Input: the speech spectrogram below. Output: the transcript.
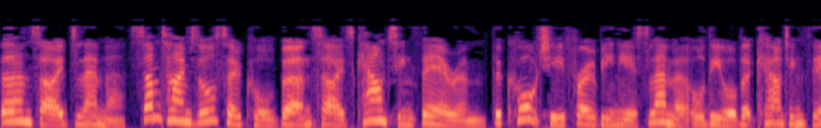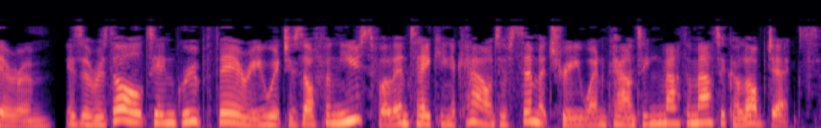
Burnside's lemma, sometimes also called Burnside's counting theorem, the Cauchy-Frobenius lemma or the orbit counting theorem, is a result in group theory which is often useful in taking account of symmetry when counting mathematical objects.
